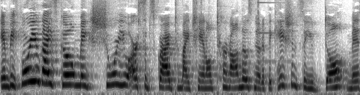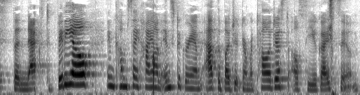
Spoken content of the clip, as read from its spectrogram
And before you guys go, make sure you are subscribed to my channel, turn on those notifications so you don't miss the next video, and come say hi on Instagram at The Budget Dermatologist. I'll see you guys soon.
